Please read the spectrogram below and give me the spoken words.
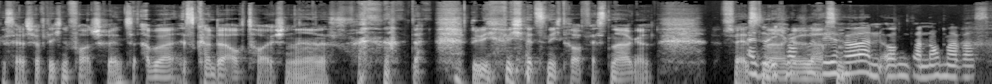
gesellschaftlichen Fortschritt, aber es könnte auch täuschen. Ja, das, da will ich mich jetzt nicht drauf festnageln. Also ich hoffe, lassen. wir hören irgendwann noch mal was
